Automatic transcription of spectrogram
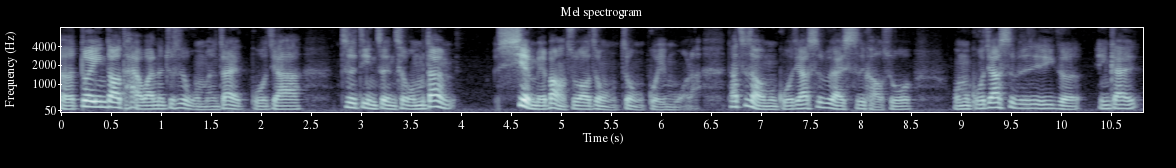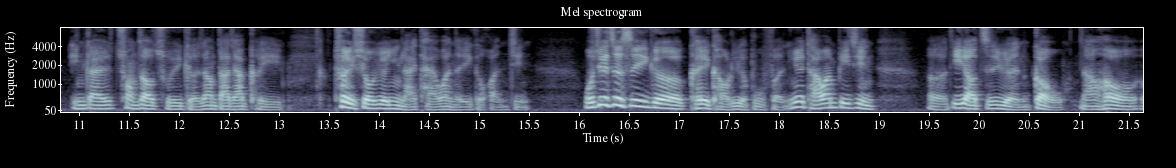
呃，对应到台湾呢，就是我们在国家制定政策，我们当然县没办法做到这种这种规模啦。那至少我们国家是不是来思考说？我们国家是不是一个应该应该创造出一个让大家可以退休愿意来台湾的一个环境？我觉得这是一个可以考虑的部分，因为台湾毕竟呃医疗资源够，然后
